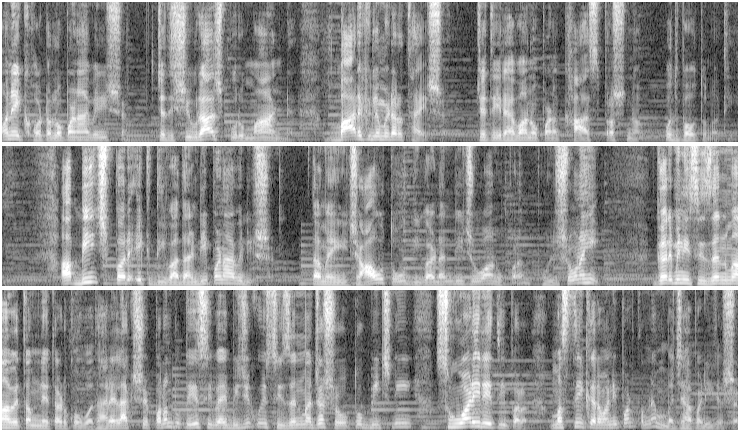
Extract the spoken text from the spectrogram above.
અનેક હોટલો પણ આવેલી છે, જેથી શિવરાજપુર માંડ બાર કિલોમીટર થાય છે, જેથી રહેવાનો પણ ખાસ પ્રશ્ન ઉદ્ભવતો નથી. આ બીચ પર એક દીવાદાંડી પણ આવેલી છે. તમે જાઓ તો દીવાદાંડી જોવાનું પણ ભૂલશો નહીં. ગરમીની સિઝનમાં હવે તમને તડકો વધારે લાગશે, પરંતુ તે સિવાય બીજી કોઈ સિઝનમાં જશો તો બીચની સુવાળી રેતી પર મસ્તી કરવાની પણ તમને મજા પડી જશે.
